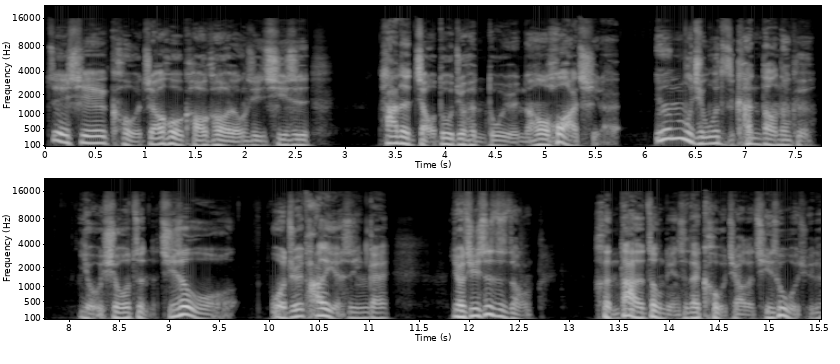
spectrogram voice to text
这些口交或考考的东西，其实它的角度就很多元，然后画起来。因为目前我只看到那个有修正的，其实我我觉得他也是应该，尤其是这种很大的重点是在口交的，其实我觉得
